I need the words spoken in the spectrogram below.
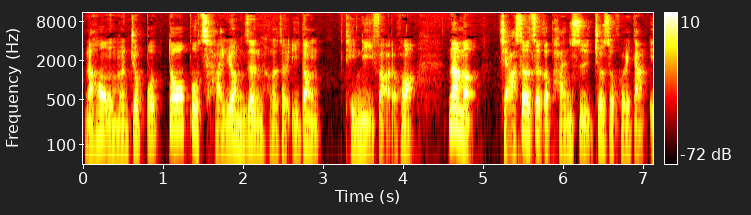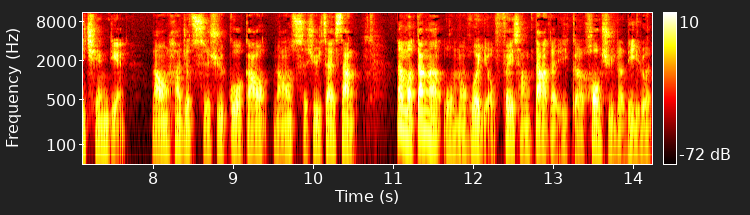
然后我们就不都不采用任何的移动停利法的话，那么。假设这个盘势就是回档一千点，然后它就持续过高，然后持续再上，那么当然我们会有非常大的一个后续的利润。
